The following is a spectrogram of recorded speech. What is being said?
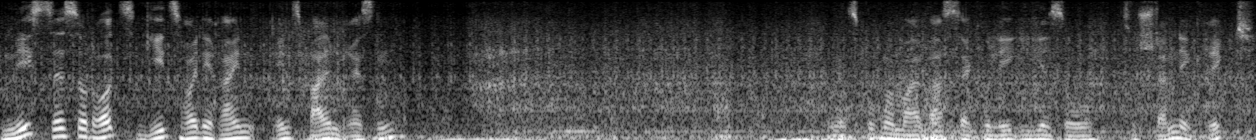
Nichtsdestotrotz geht es heute rein ins Ballenpressen. Und jetzt gucken wir mal, was der Kollege hier so zustande kriegt.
